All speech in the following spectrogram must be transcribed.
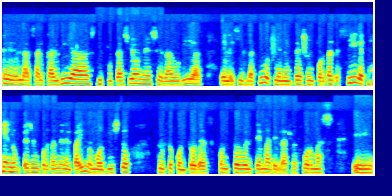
eh, las alcaldías, diputaciones, sedadurías, el legislativo tiene un peso importante, sigue teniendo un peso importante en el país, lo hemos visto justo con todas, con todo el tema de las reformas eh,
